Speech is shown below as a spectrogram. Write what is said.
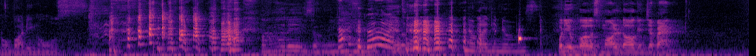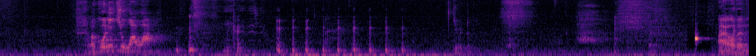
Nobody knows. That's good. Nobody knows. What do you call a small dog in Japan? Uh, a konnichiwa. Give it to me. I ordered a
